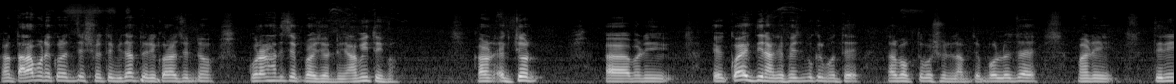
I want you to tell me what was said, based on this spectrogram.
কারণ তারা মনে করেন যে শরীয়তের বিধান তৈরি করার জন্য কোরআন হাদিসের প্রয়োজন নেই। আমি তো ইমাম। কারণ একজন মানে কয়েকদিন আগে ফেসবুকের মধ্যে তার বক্তব্য শুনলাম যে বলল যে মানে তিনি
